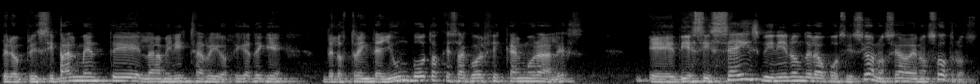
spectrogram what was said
pero principalmente la ministra Ríos. Fíjate que de los 31 votos que sacó el fiscal Morales, 16 eh, vinieron de la oposición, o sea, de nosotros,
